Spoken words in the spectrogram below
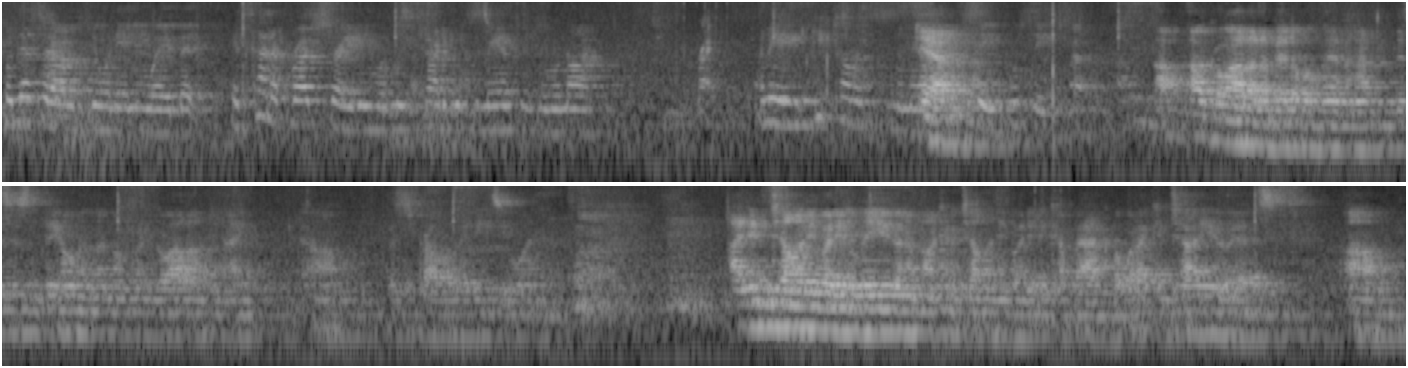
Well, that's what I was doing anyway, but it's kind of frustrating when we try to get some answers and we're not. Right. I mean, you keep telling us in the mail, Yeah. we'll see, we'll see. I'll, I'll go out on a bit of a limb, and I'm, this isn't the only limb I'm going to go out on tonight. Um, this is probably an easy one. I didn't tell anybody to leave, and I'm not going to tell anybody to come back, but what I can tell you is, um,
